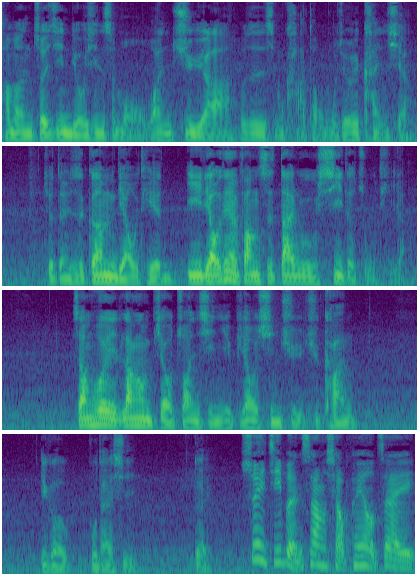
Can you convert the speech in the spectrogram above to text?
他们最近流行什么玩具啊，或者是什么卡通，我就会看一下，就等于是跟他们聊天，以聊天的方式带入戏的主题啊。这样会让他们比较专心，也比较有兴趣去看一个布袋戏，对。所以基本上，小朋友在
